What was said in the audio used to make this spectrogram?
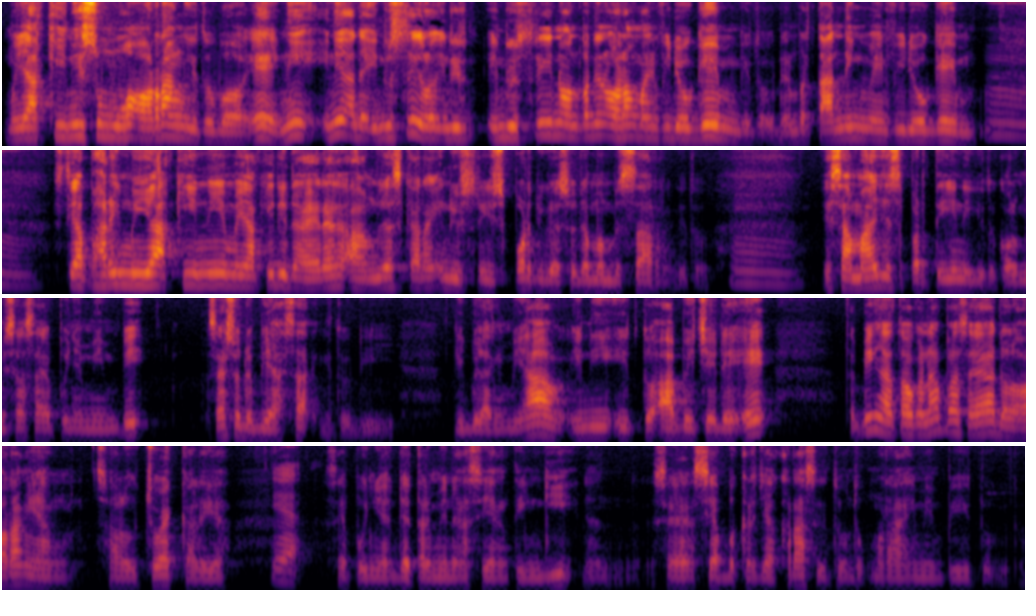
meyakini semua orang gitu bahwa eh ini ini ada industri loh, industri nontonin orang main video game gitu dan bertanding main video game. Hmm. Setiap hari meyakini, meyakini dan akhirnya alhamdulillah sekarang industri e-sport juga sudah membesar gitu. Hmm. Ya sama aja seperti ini gitu. Kalau misal saya punya mimpi, saya sudah biasa gitu di dibilangin ya ini itu A B C D E tapi nggak tahu kenapa saya adalah orang yang selalu cuek kali ya Yeah. Saya punya determinasi yang tinggi dan saya siap bekerja keras itu untuk meraih mimpi itu gitu.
